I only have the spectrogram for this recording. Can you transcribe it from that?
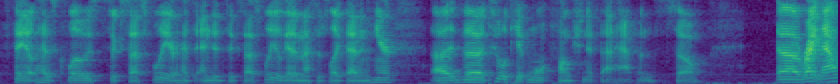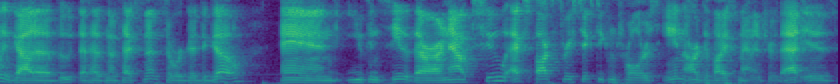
failed, has closed successfully or has ended successfully. You'll get a message like that in here. Uh, the toolkit won't function if that happens. So uh, right now we've got a boot that has no text in it, so we're good to go. And you can see that there are now two Xbox 360 controllers in our device manager. That is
